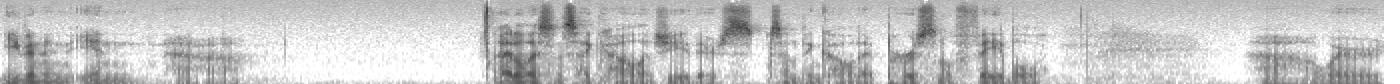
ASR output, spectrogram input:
even in, in uh, adolescent psychology. There's something called a personal fable, uh, where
